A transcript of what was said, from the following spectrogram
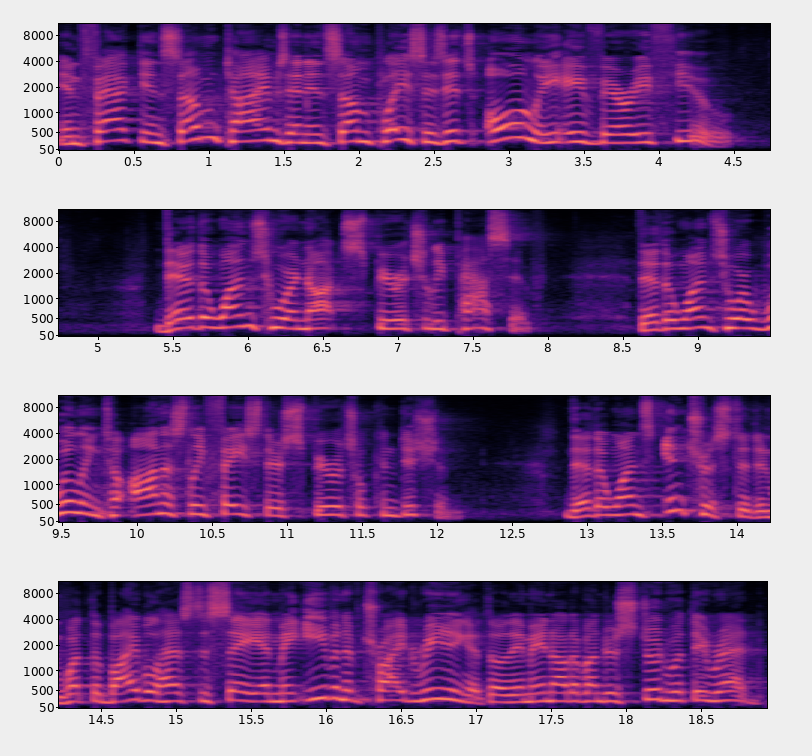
In fact, in some times and in some places, it's only a very few. They're the ones who are not spiritually passive. They're the ones who are willing to honestly face their spiritual condition. They're the ones interested in what the Bible has to say and may even have tried reading it, though they may not have understood what they read.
